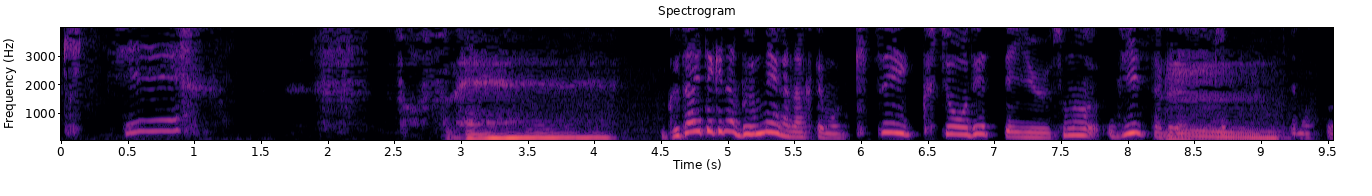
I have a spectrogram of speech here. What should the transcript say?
きっちー。そうっすね。具体的な文明がなくても、きつい口調でっていう、その事実だけで好きうんってます。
